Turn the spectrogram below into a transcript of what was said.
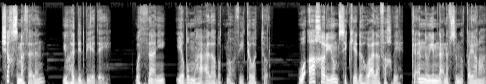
شخص مثلا يهدد بيديه والثاني يضمها على بطنه في توتر وآخر يمسك يده على فخذه كأنه يمنع نفسه من الطيران.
